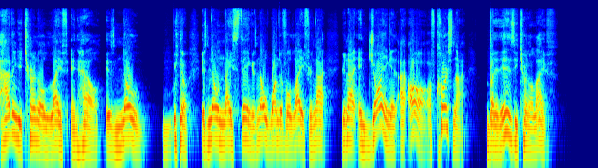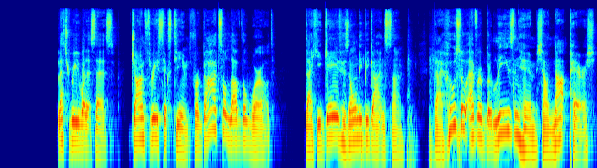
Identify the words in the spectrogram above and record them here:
having eternal life in hell is no you know, is no nice thing, It's no wonderful life. You're not you're not enjoying it at all. Of course not. But it is eternal life. Let's read what it says. John 3:16 For God so loved the world that he gave his only begotten son that whosoever believes in him shall not perish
